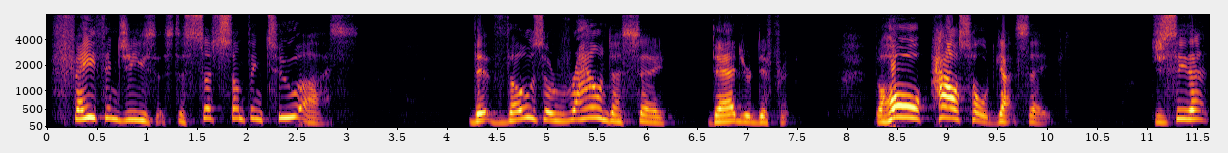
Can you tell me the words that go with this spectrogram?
faith in Jesus does such something to us that those around us say, Dad, you're different. The whole household got saved. Did you see that?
